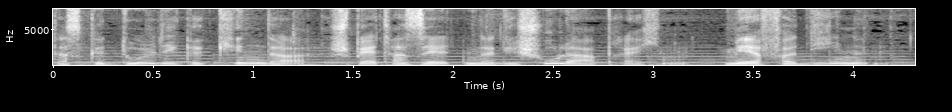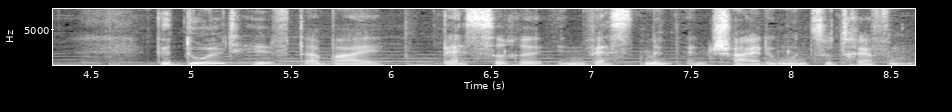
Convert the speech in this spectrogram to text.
dass geduldige Kinder später seltener die Schule abbrechen, mehr verdienen. Geduld hilft dabei, bessere Investmententscheidungen zu treffen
